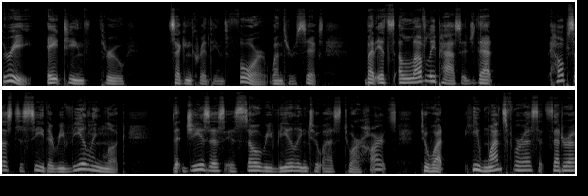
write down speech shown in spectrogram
3 18 through 2 Corinthians 4 1 through 6 but it's a lovely passage that helps us to see the revealing look that Jesus is so revealing to us, to our hearts, to what he wants for us, etc.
